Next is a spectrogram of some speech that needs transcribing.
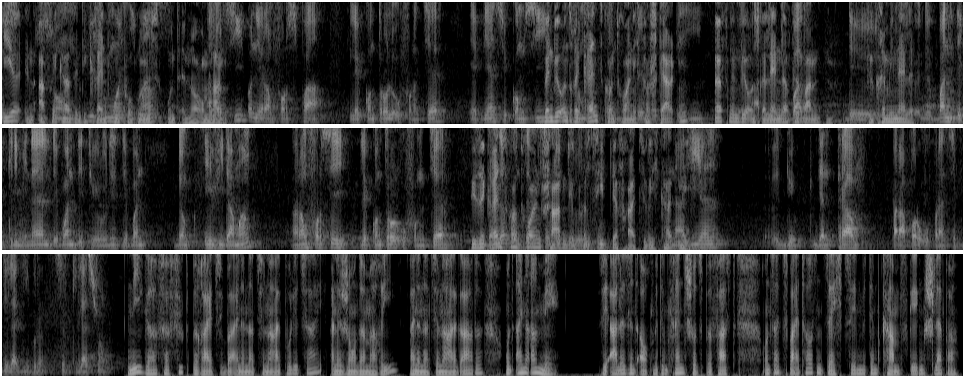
Hier in Afrika sind die Grenzen porös und enorm lang. Wenn wir unsere Grenzkontrollen nicht verstärken, öffnen wir unsere Länder für Banden, für Kriminelle. Donc évidemment, renforcer les contrôles aux frontières. Diese Grenzkontrollen schaden dem Prinzip der Freizügigkeit nicht. Niger verfügt bereits über eine Nationalpolizei, eine Gendarmerie, eine Nationalgarde und eine Armee. Sie alle sind auch mit dem Grenzschutz befasst und seit 2016 mit dem Kampf gegen Schlepper.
